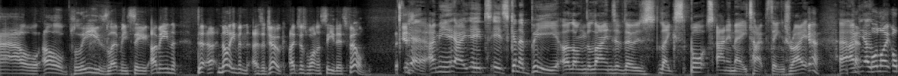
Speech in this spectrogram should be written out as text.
Ow! Oh, please let me see. I mean, th- uh, not even as a joke. I just want to see this film. Yeah, I mean, I, it's it's gonna be along the lines of those like sports anime type things, right? Yeah. Uh, I mean, or like or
